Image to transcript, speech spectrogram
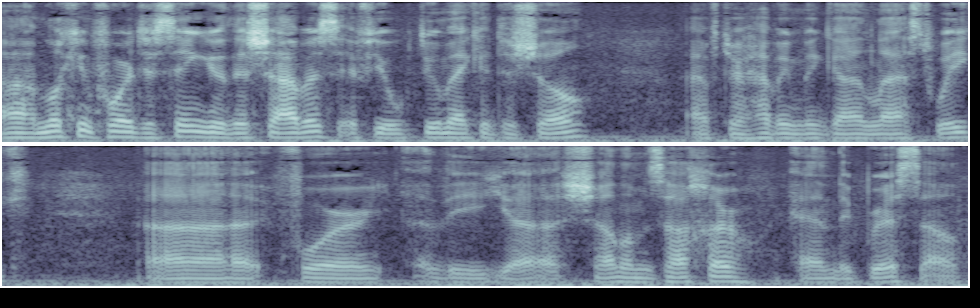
Uh, I'm looking forward to seeing you this Shabbos if you do make it to Shul after having been gone last week uh, for the uh, Shalom Zachar and the bris. I'll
